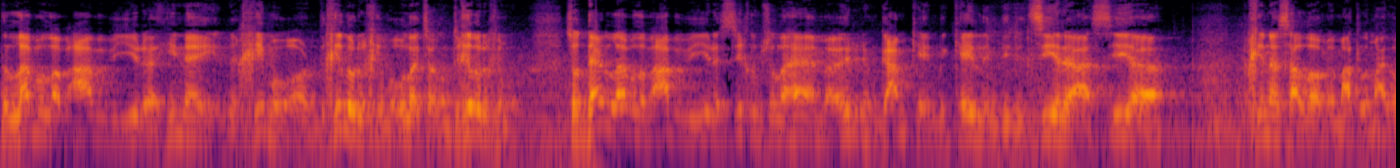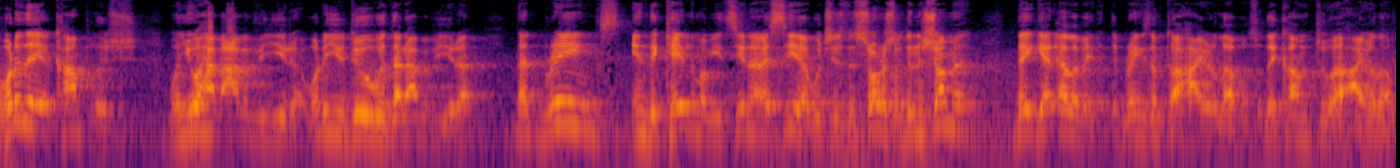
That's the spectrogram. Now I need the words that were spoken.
the level of Ava V'yira Hine Rechimu or Dechilu Rechimu Ulay Tzachon Dechilu Rechimu so their level of Abba V'yira Sichlim Shalahem Ma'orim Gamkein B'Kelim Diritzira Asiya B'chinas Halom Imat What do they accomplish when you have Abba V'yira? What do you do with that Abba V'yira? That brings in the Kelim of Yitzira and Asiya, which is the source of the Neshama, they get elevated. It brings them to a higher level. So they come to a higher level.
